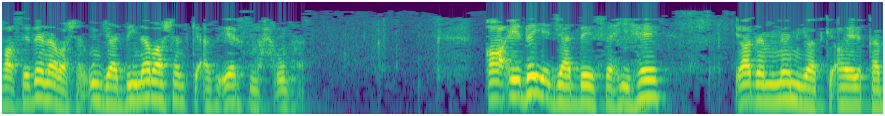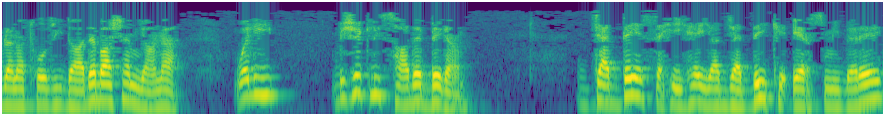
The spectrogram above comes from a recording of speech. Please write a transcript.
فاسده نباشند. اون جدی نباشند که از ارث محروم هست. قاعده جده صحیحه یادم نمیاد که آیا قبلا توضیح داده باشم یا نه. ولی به شکلی ساده بگم. جده صحیحه یا جده که ارث می‌بره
